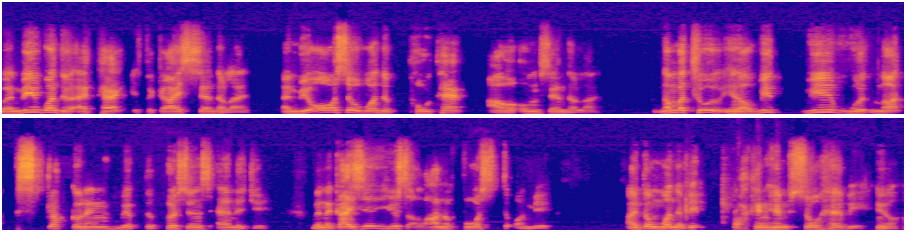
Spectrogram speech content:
when we want to attack, the guy's center line. And we also want to protect our own center line. Number two, you know, we we would not struggling with the person's energy. When the guy use a lot of force on me, I don't want to be blocking him so heavy, you know.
